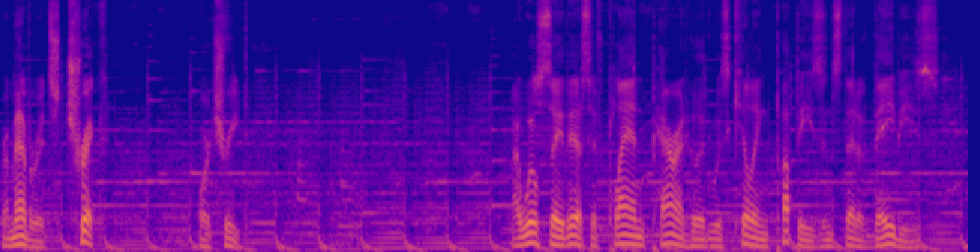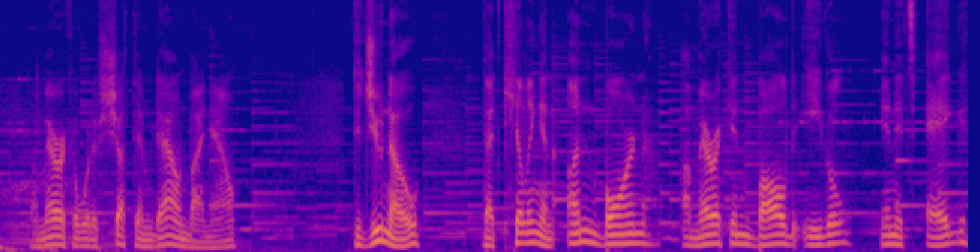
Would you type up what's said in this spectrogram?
Remember, it's trick or treat. I will say this if Planned Parenthood was killing puppies instead of babies, America would have shut them down by now. Did you know that killing an unborn American bald eagle in its egg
